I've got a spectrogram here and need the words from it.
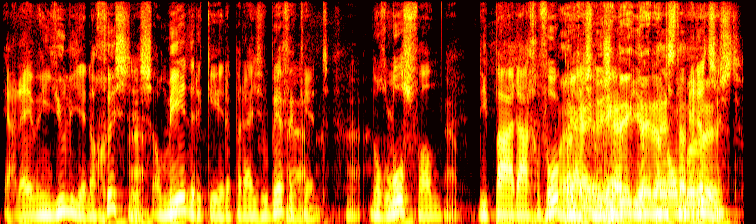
ja, daar hebben we in juli en augustus al meerdere keren Parijs-Roubaix verkend. Ja. Nog los van Ja. die paar dagen voor dus Parijs-Roubaix. je je dat presta- onbewust.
